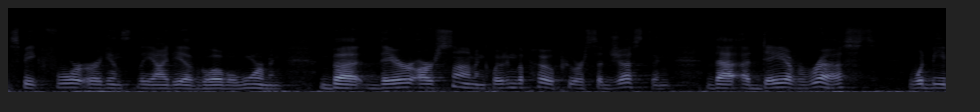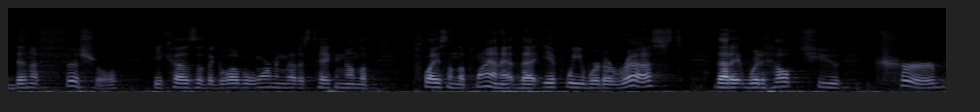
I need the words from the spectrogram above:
speak for or against the idea of global warming, but there are some, including the Pope, who are suggesting that a day of rest would be beneficial because of the global warming that is taking on the place on the planet that if we were to rest that it would help to curb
